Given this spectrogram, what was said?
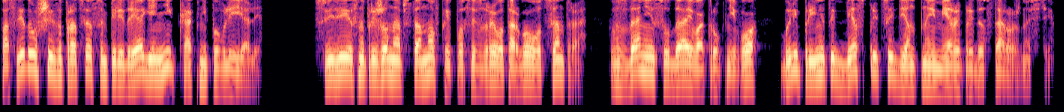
последовавшие за процессом передряги никак не повлияли. В связи с напряженной обстановкой после взрыва торгового центра в здании суда и вокруг него были приняты беспрецедентные меры предосторожности.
